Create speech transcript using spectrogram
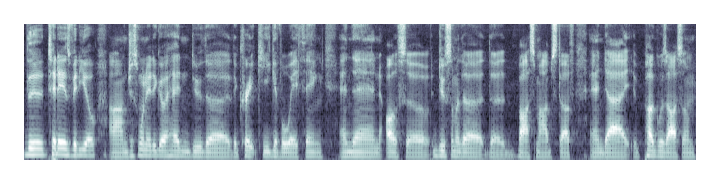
the today's video. Um, just wanted to go ahead and do the the crate key giveaway thing, and then also do some of the the boss mob stuff. And uh, Pug was awesome.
